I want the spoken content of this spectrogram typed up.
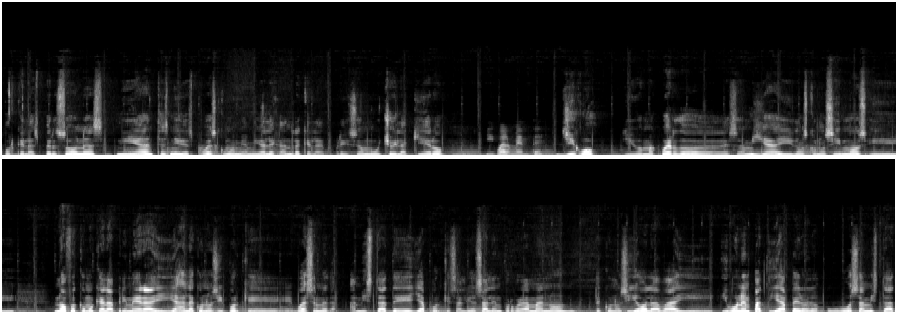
porque las personas ni antes ni después como mi amiga Alejandra que la aprecio mucho y la quiero igualmente. llegó. Llegó me acuerdo de esa amiga y nos conocimos y no fue como que a la primera y ya la conocí porque voy a hacerme amistad de ella porque salió, sale en programa, ¿no? Te conocí, hola, va y, hubo una empatía, pero hubo esa amistad,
